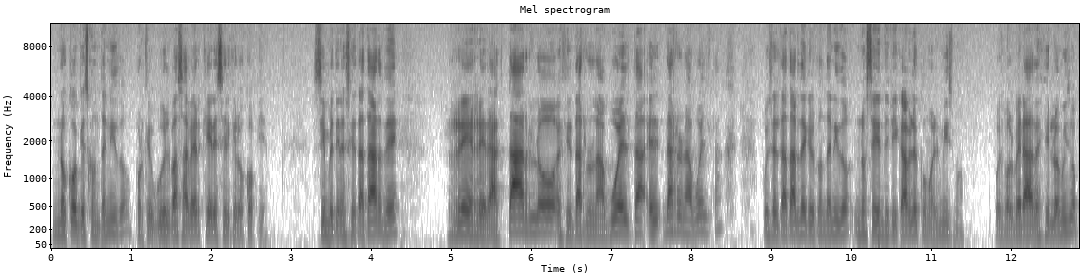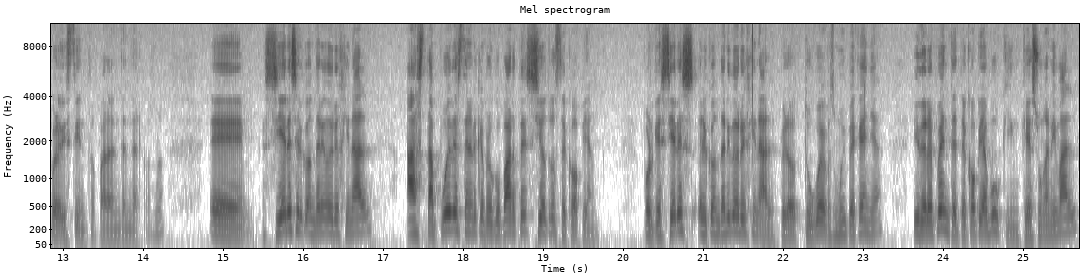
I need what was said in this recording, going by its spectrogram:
no copies contenido porque Google va a saber que eres el que lo copia. Siempre tienes que tratar de re-redactarlo, es decir, darle una vuelta. El darle una vuelta, pues el tratar de que el contenido no sea identificable como el mismo. Pues volver a decir lo mismo pero distinto, para entendernos. ¿no? Eh, si eres el contenido original, hasta puedes tener que preocuparte si otros te copian. Porque si eres el contenido original, pero tu web es muy pequeña, y de repente te copia Booking, que es un animal,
